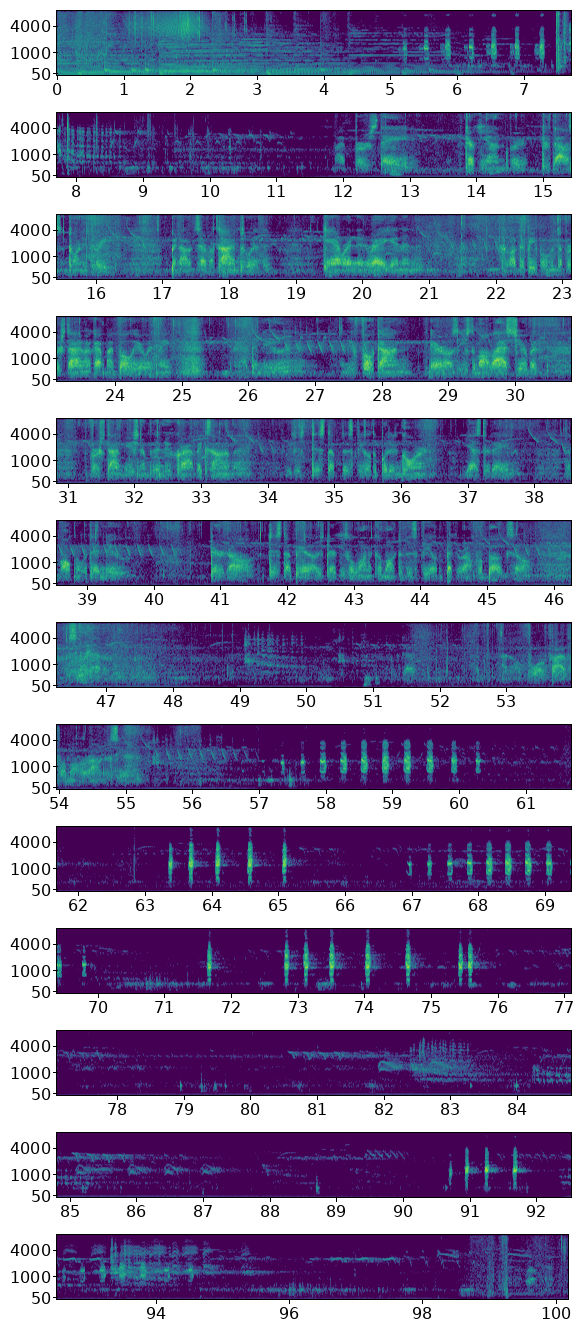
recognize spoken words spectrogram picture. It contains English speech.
My first day turkey hunt for 2023. Been out several times with Cameron and Reagan and some other people. It's the first time I've got my bow here with me. The new the new photon arrows. I used them all last year, but first time using them with the new graphics on them. We just disced up this field to put in corn yesterday. I'm hoping with that new dirt all disced up here, all these turkeys will want to come out to this field and peck around for bugs. So we'll see what happens. Got, I don't know, four or five of them all around us here.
